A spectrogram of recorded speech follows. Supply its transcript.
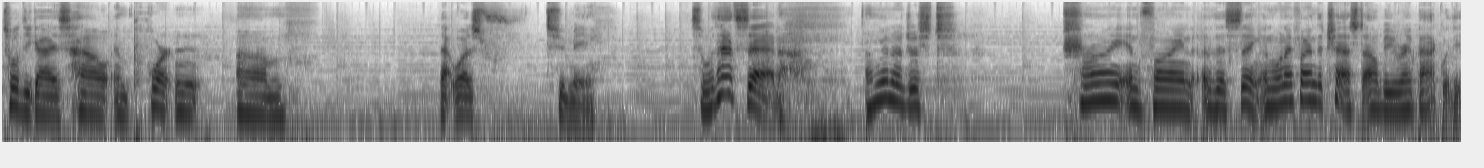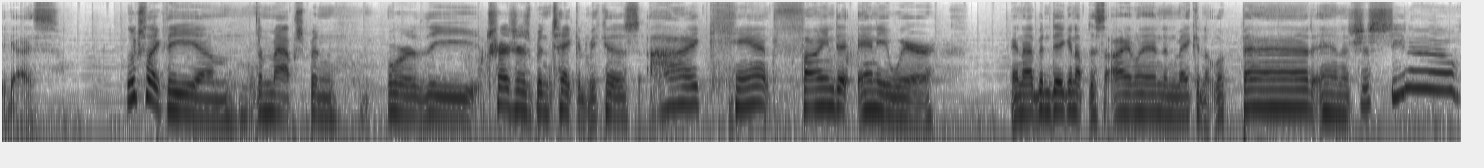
told you guys how important um, that was to me. So with that said, I'm gonna just try and find this thing, and when I find the chest, I'll be right back with you guys. Looks like the um, the map's been, or the treasure's been taken because I can't find it anywhere. And I've been digging up this island and making it look bad, and it's just, you know,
